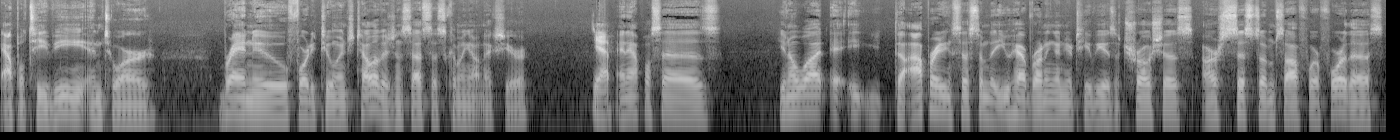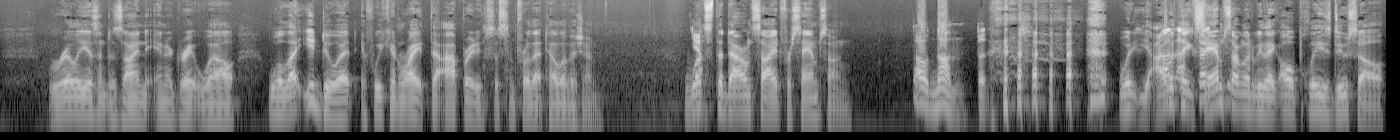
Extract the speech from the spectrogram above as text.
Apple TV into our brand new 42 inch television sets that's coming out next year. Yeah. And Apple says, you know what? It, it, the operating system that you have running on your TV is atrocious. Our system software for this really isn't designed to integrate well. We'll let you do it if we can write the operating system for that television. What's the downside for Samsung? Oh, none. But what, I would I, think I Samsung would be like, "Oh, please do so.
